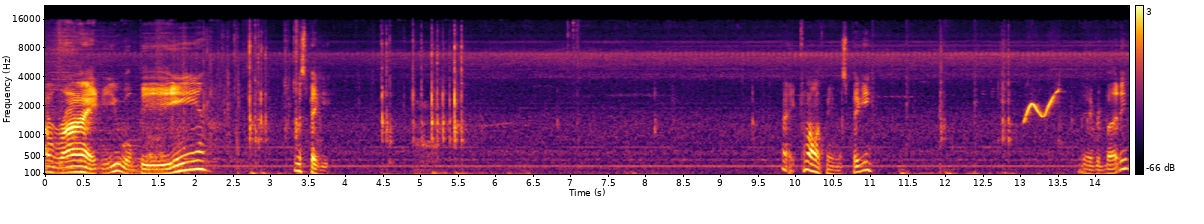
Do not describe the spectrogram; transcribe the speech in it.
Alright, you will be... Miss Piggy. Hey, come on with me, Miss Piggy. Everybody.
